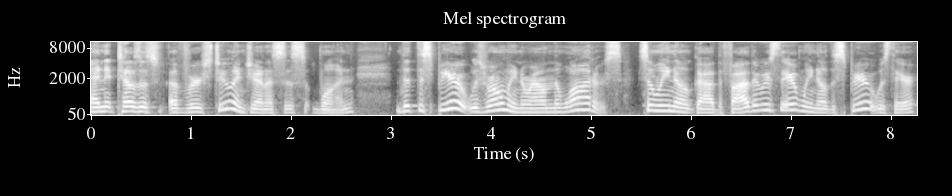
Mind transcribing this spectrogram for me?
And it tells us of verse 2 in Genesis 1 that the Spirit was roaming around the waters. So we know God the Father was there, we know the Spirit was there.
